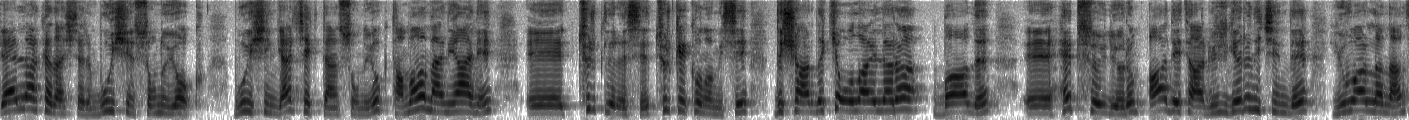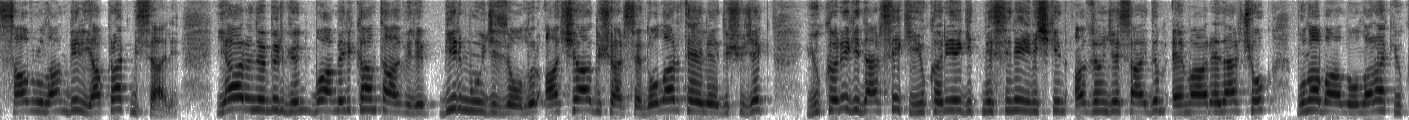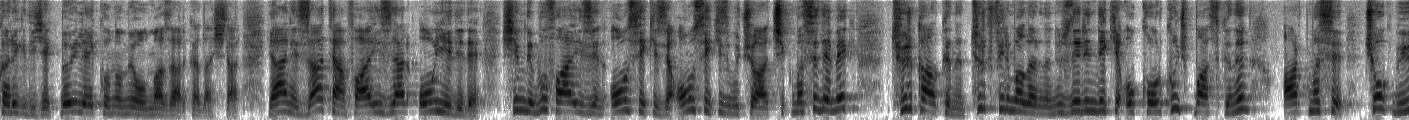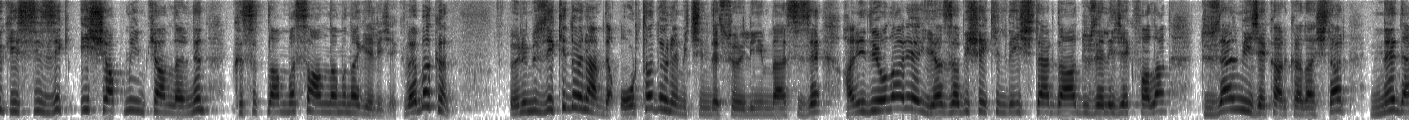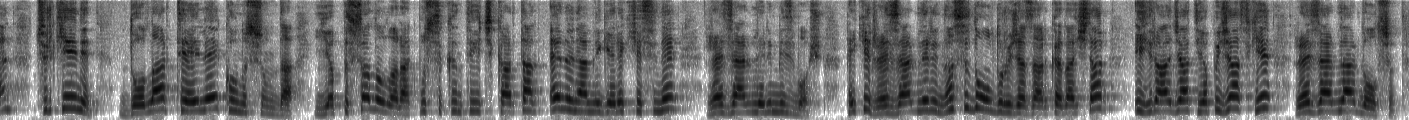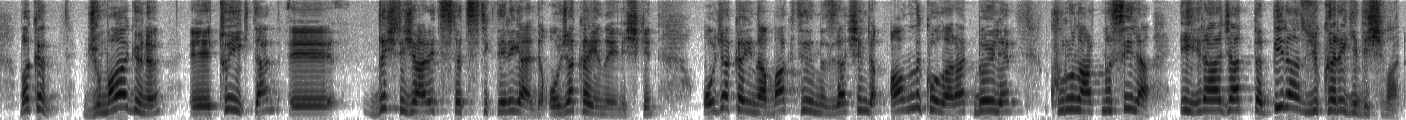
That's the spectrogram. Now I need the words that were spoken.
Değerli arkadaşlarım bu işin sonu yok. Bu işin gerçekten sonu yok. Tamamen yani e, Türk lirası, Türk ekonomisi dışarıdaki olaylara bağlı. E, hep söylüyorum adeta rüzgarın içinde yuvarlanan, savrulan bir yaprak misali. Yarın öbür gün bu Amerikan tahvili bir mucize olur. Aşağı düşerse dolar TL düşecek. Yukarı giderse ki yukarıya gitmesine ilişkin az önce saydığım emareler çok. Buna bağlı olarak yukarı gidecek. Böyle ekonomi olmaz arkadaşlar. Yani zaten faizler 17'de. Şimdi bu faizin 18'e 18,5'a çıkması demek Türk halkının, Türk firmalarının üzerindeki o korkunç baskının artması, çok büyük işsizlik, iş yapma imkanlarının kısıtlanması anlamına gelecek. Ve bakın Önümüzdeki dönemde orta dönem içinde söyleyeyim ben size. Hani diyorlar ya yaza bir şekilde işler daha düzelecek falan. Düzelmeyecek arkadaşlar. Neden? Türkiye'nin dolar TL konusunda yapısal olarak bu sıkıntıyı çıkartan en önemli gerekçesine rezervlerimiz boş. Peki rezervleri nasıl dolduracağız arkadaşlar? İhracat yapacağız ki rezervler dolsun. Bakın Cuma günü e, TÜİK'ten e, dış ticaret istatistikleri geldi Ocak ayına ilişkin. Ocak ayına baktığımızda şimdi anlık olarak böyle kurun artmasıyla ihracatta biraz yukarı gidiş var.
